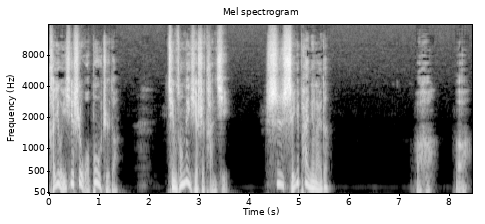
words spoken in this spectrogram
还有一些事我不知道，请从那些事谈起。是谁派您来的？哦哦，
